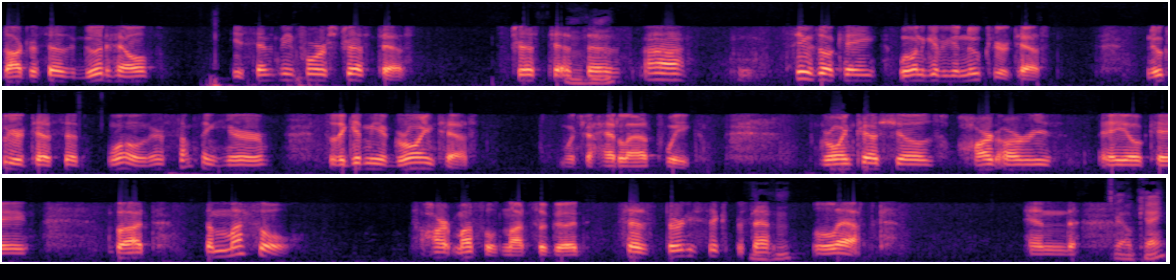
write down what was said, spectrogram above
Doctor says good health. He sends me for a stress test. Stress test Mm-hmm. says, uh, seems okay. We want to give you a nuclear test. Nuclear test said, whoa, there's something here. So they give me a growing test, which I had last week. Growing test shows heart arteries a-okay, but the muscle, the heart muscle is not so good. It Says 36% left. And Okay.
